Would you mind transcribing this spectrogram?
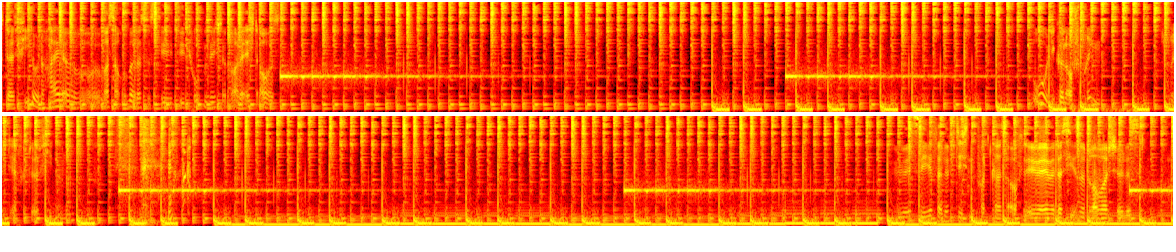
Delfine und Haie, was auch immer das ist, die, die toben sich da gerade echt aus. Oh, die können auch springen. Willst du hier vernünftig einen Podcast aufnehmen, ey, wenn das hier so trauerschön ist?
